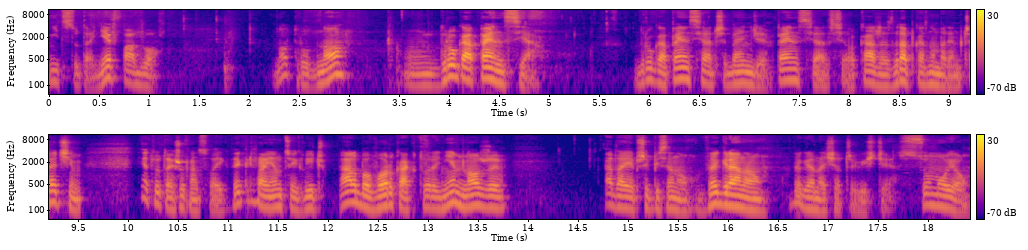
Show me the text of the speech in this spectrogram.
Nic tutaj nie wpadło. No trudno. Druga pensja. Druga pensja, czy będzie pensja, się okaże. Zdrabka z numerem trzecim. Ja tutaj szukam swoich wykrywających liczb albo worka, który nie mnoży, a daje przypisaną wygraną. Wygrane się oczywiście sumują.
